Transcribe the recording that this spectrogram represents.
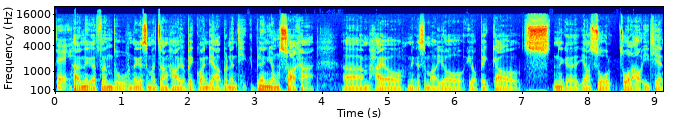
对他的那个分部那个什么账号有被关掉，不能停不能用刷卡，呃，还有那个什么有有被告那个要坐坐牢一天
